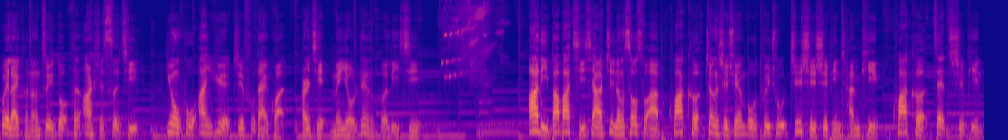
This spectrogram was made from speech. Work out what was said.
未来可能最多分二十四期，用户按月支付贷款，而且没有任何利息。阿里巴巴旗下智能搜索 App 夸克正式宣布推出知识视频产品夸克 Z 视频。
